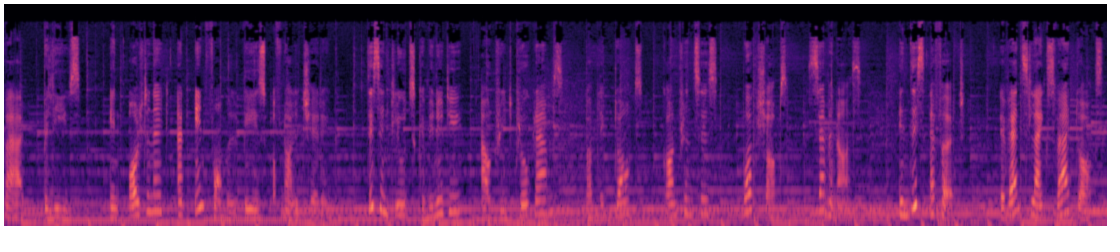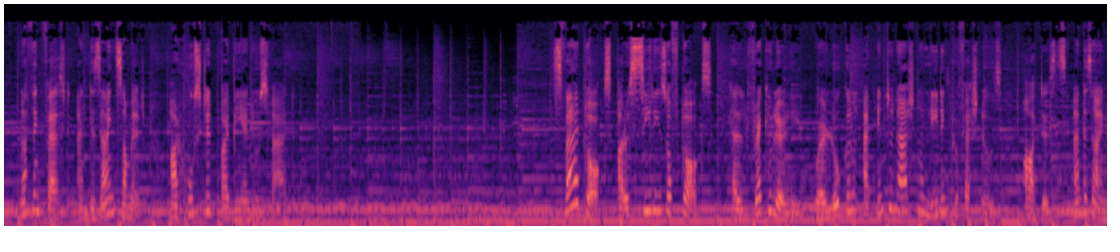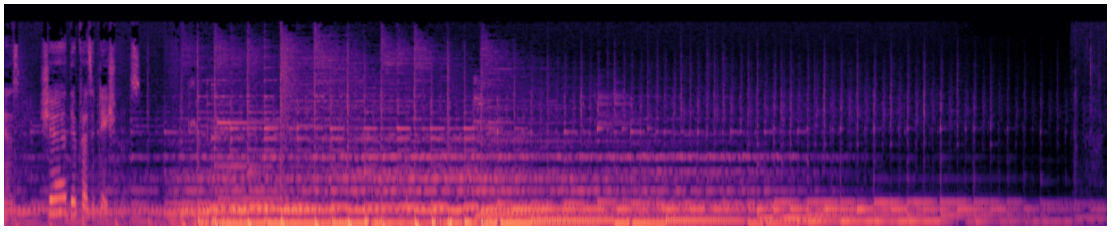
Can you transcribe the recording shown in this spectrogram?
SVAD believes in alternate and informal ways of knowledge sharing. This includes community outreach programs, public talks, conferences, workshops, seminars. In this effort, events like SVAD Talks, Nothing Fest, and Design Summit are hosted by BNU SVAD. SVAD Talks are a series of talks held regularly where local and international leading professionals, artists, and designers share their presentations.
